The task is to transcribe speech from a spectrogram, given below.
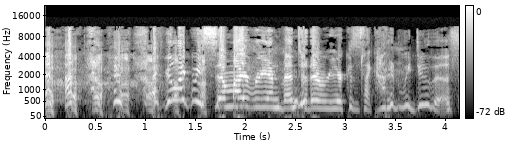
I feel like we semi reinvented every year because it's like, how did we do this?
